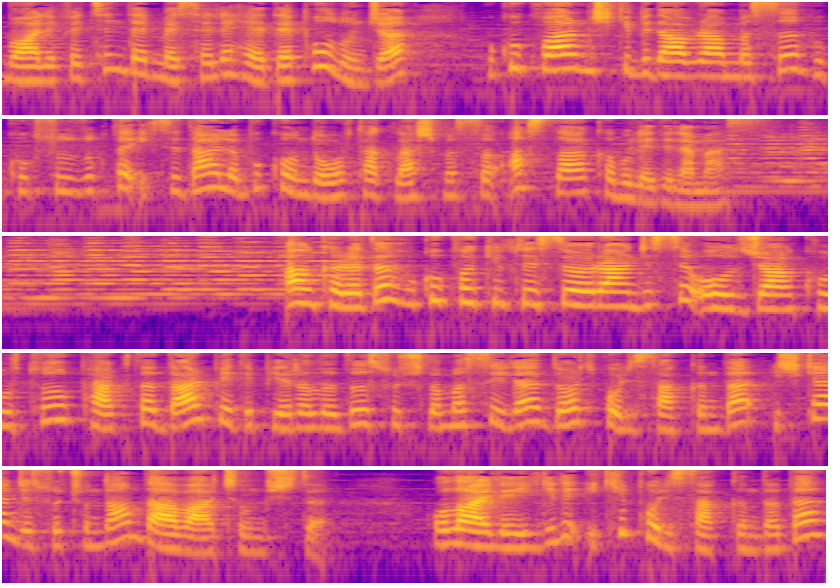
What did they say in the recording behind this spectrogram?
Muhalefetin de mesele HDP olunca hukuk varmış gibi davranması, hukuksuzlukta iktidarla bu konuda ortaklaşması asla kabul edilemez.'' Ankara'da hukuk fakültesi öğrencisi Oğuzcan Kurt'u parkta darp edip yaraladığı suçlamasıyla 4 polis hakkında işkence suçundan dava açılmıştı. Olayla ilgili iki polis hakkında da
